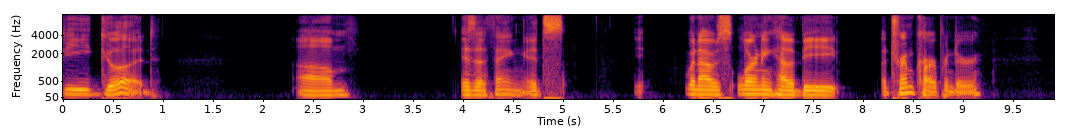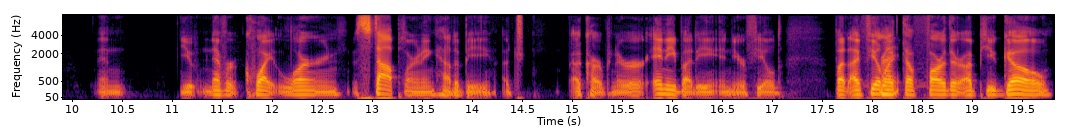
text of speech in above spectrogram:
be good um is a thing it's when i was learning how to be a trim carpenter and you never quite learn stop learning how to be a, a carpenter or anybody in your field but i feel Right. like the farther up you go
